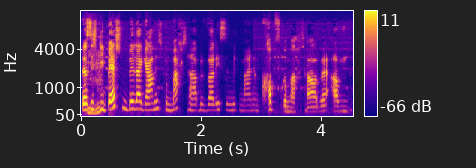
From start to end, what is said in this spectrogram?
dass ich Mhm. die besten Bilder gar nicht gemacht habe, weil ich sie mit meinem Kopf gemacht habe. Ähm,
